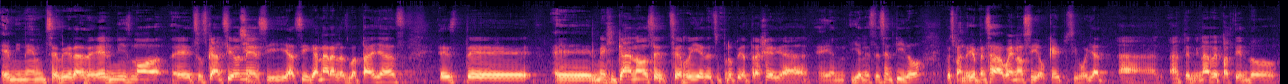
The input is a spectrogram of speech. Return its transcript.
Eminem se riera de él mismo, eh, sus canciones sí. y así ganara las batallas este, eh, el mexicano se, se, ríe de su propia tragedia y en este sentido, pues cuando yo pensaba, bueno, sí, ok, pues si voy a, a terminar repartiendo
